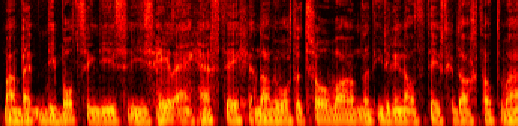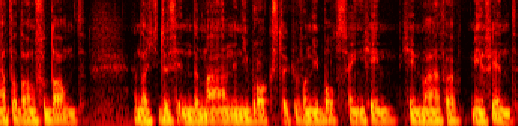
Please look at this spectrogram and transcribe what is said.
Maar bij die botsing die is, die is heel erg heftig. En daardoor wordt het zo warm dat iedereen altijd heeft gedacht... dat water dan verdampt. En dat je dus in de maan, in die brokstukken van die botsing... geen, geen water meer vindt.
